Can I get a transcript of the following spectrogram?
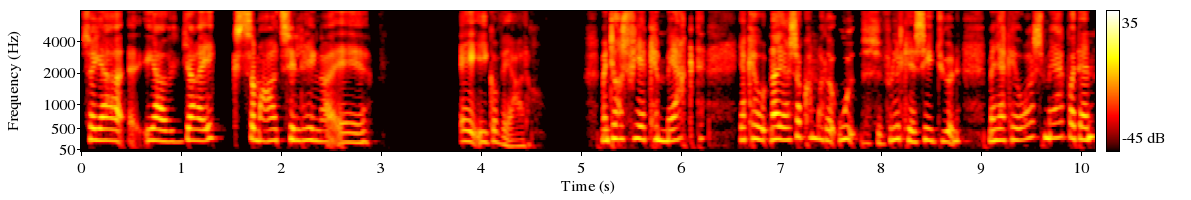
Så jeg, jeg, jeg er ikke så meget tilhænger af, af ikke at være der. Men det er også, fordi jeg kan mærke det. Jeg kan jo, når jeg så kommer derud, selvfølgelig kan jeg se dyrene, men jeg kan jo også mærke, hvordan...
